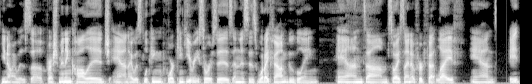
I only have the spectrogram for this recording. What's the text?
You know, I was a freshman in college and I was looking for kinky resources, and this is what I found Googling. And um, so I signed up for FetLife, and it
